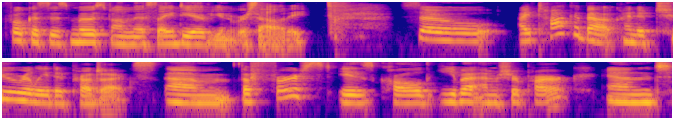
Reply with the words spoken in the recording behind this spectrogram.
focuses most on this idea of universality. So I talk about kind of two related projects. Um, the first is called Iba Emscher Park, and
